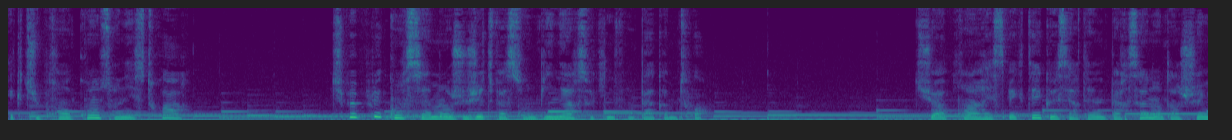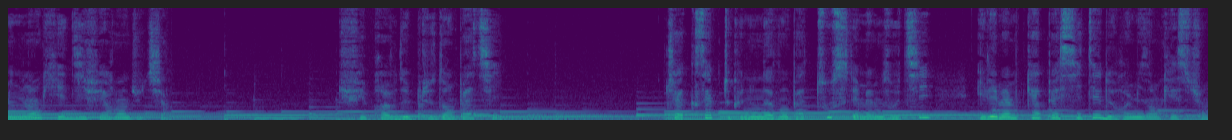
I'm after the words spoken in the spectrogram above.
et que tu prends en compte son histoire, tu peux plus consciemment juger de façon binaire ceux qui ne font pas comme toi. Tu apprends à respecter que certaines personnes ont un cheminement qui est différent du tien. Tu fais preuve de plus d'empathie. Tu acceptes que nous n'avons pas tous les mêmes outils et les mêmes capacités de remise en question.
